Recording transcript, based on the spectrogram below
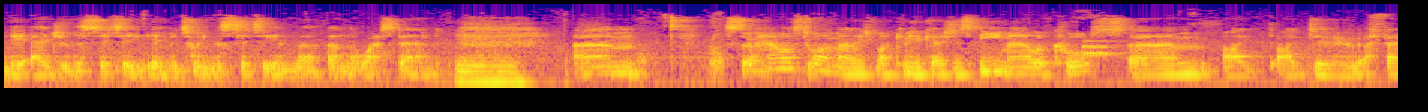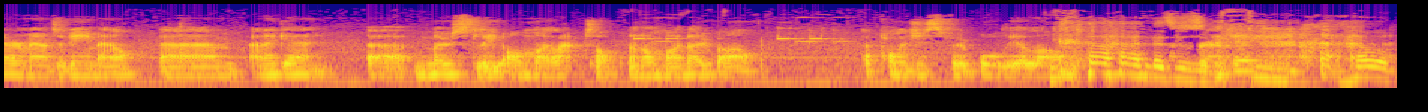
the, edge of the city, in between the city and the, and the West End. Mm-hmm. Um, so, how else do I manage my communications? Email, of course. Um, I, I, do a fair amount of email, um, and again, uh, mostly on my laptop and on my mobile. Apologies for all the alarms. this is how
